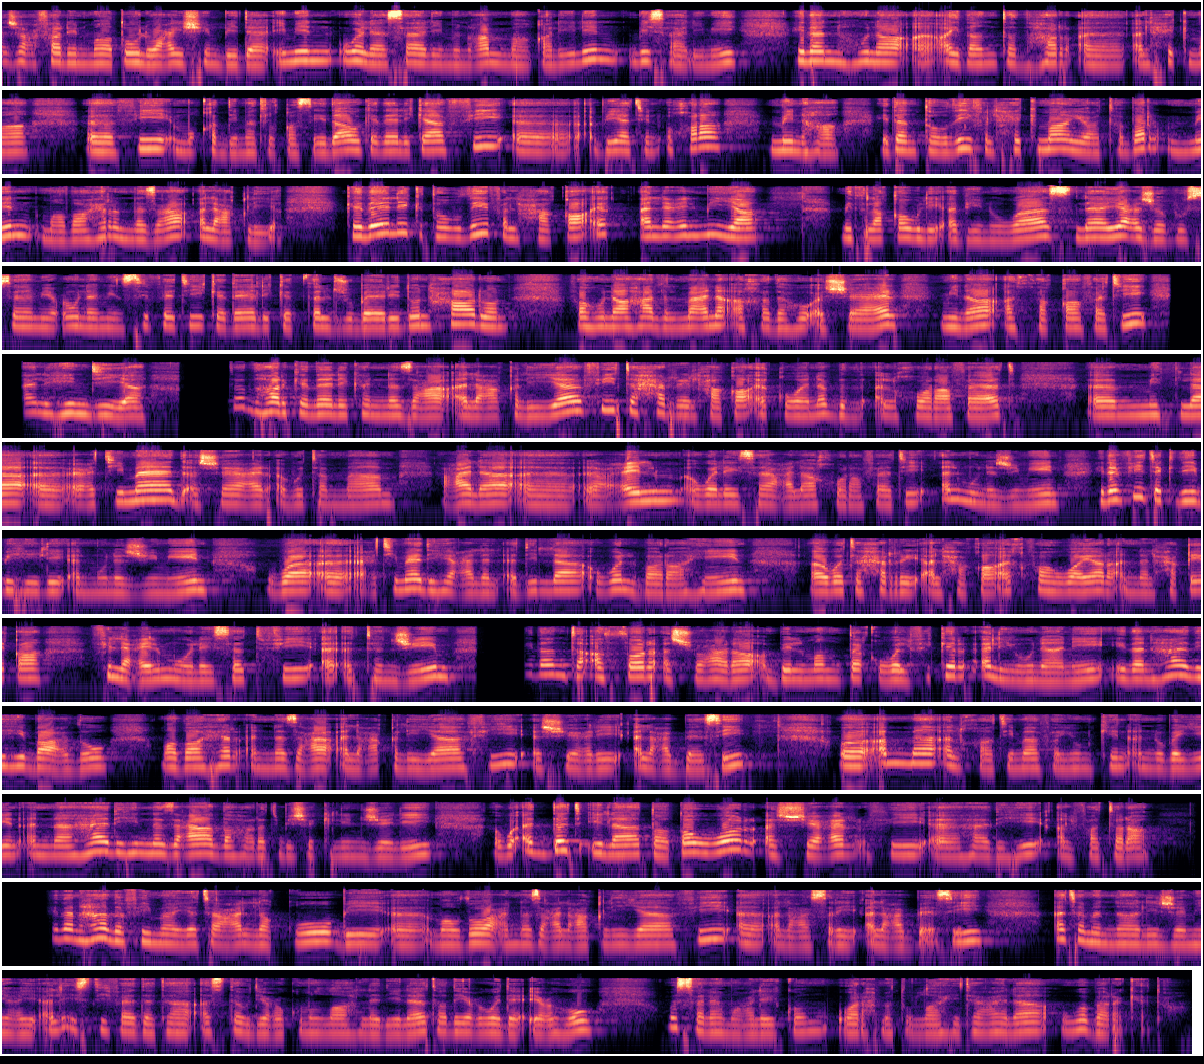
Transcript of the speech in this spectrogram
جعفر ما طول عيش بدائم ولا سالم عما قليل بسالم. إذا هنا أيضا تظهر آه، الحكمة آه، في مقدمة القصيدة وكذلك في آه، أبيات أخرى منها. إذا توظيف الحكمة يعتبر من مظاهر النزعة العقلية. كذلك توظيف الحقائق العلمية مثل قول أبي نواس لا يعجب السامعون من صفتي كذلك الثلج بارد حار. فهنا هذا المعنى أخذه الشاعر. الشاعر من الثقافة الهندية. تظهر كذلك النزعة العقلية في تحري الحقائق ونبذ الخرافات مثل اعتماد الشاعر أبو تمام على علم وليس على خرافات المنجمين. إذا في تكذيبه للمنجمين واعتماده على الأدلة والبراهين وتحري الحقائق فهو يرى أن الحقيقة في العلم وليست في التنجيم. إذا تأثر الشعراء بالمنطق والفكر اليوناني. إذا هذه بعض مظاهر النزعة العقلية في الشعر العباسي. أما الخاتمة فيمكن أن نبين أن هذه النزعة ظهرت بشكل جلي وأدت إلى تطور الشعر في هذه الفترة. إذا هذا فيما يتعلق بموضوع النزعة العقلية في العصر العباسي. أتمنى للجميع الاستفادة. أستودعكم الله الذي لا تضيع ودائعه. والسلام عليكم ورحمة الله تعالى وبركاته.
